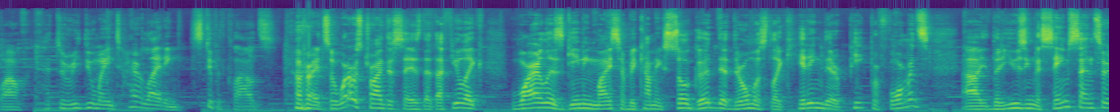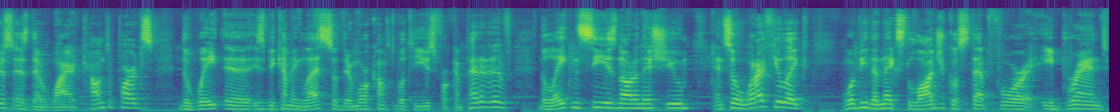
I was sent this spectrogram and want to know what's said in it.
Wow, I had to redo my entire lighting. Stupid clouds. Alright, so what I was trying to say is that I feel like wireless gaming mice are becoming so good that they're almost like hitting their peak performance. Uh, they're using the same sensors as their wired counterparts. The weight uh, is becoming less, so they're more comfortable to use for competitive. The latency is not an issue. And so what I feel like would be the next logical step for a brand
